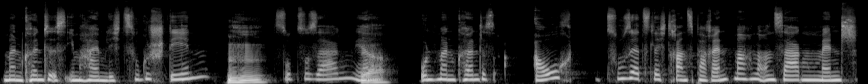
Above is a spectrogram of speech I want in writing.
man könnte es ihm heimlich zugestehen, mhm, sozusagen, ja. Ja. Und man könnte es auch zusätzlich transparent machen und sagen, Mensch,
